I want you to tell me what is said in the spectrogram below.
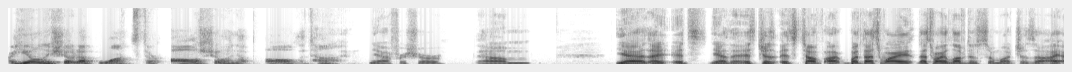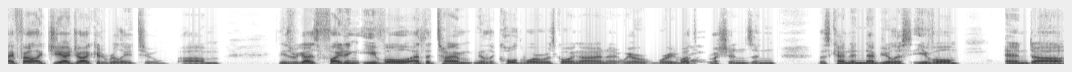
or he only showed up once. They're all showing up all the time. Yeah, for sure. Um, yeah, it's yeah, it's just it's tough. Uh, but that's why that's why I loved him so much. Is uh, I, I felt like GI Joe I could relate to. Um, these were guys fighting evil at the time. You know, the Cold War was going on, and we were worried about right. the Russians and this kind of nebulous evil. And uh,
